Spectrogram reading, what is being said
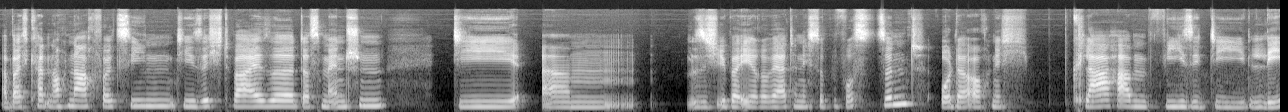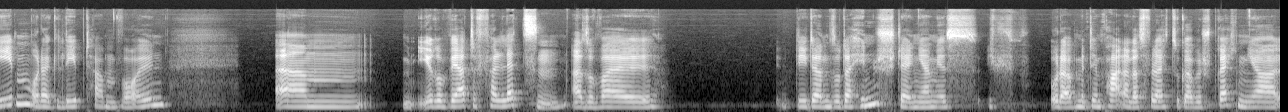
aber ich kann auch nachvollziehen die Sichtweise, dass Menschen, die ähm, sich über ihre Werte nicht so bewusst sind oder auch nicht klar haben, wie sie die leben oder gelebt haben wollen, ähm, ihre Werte verletzen. Also weil die dann so dahinstellen, ja, mir ist, ich, oder mit dem Partner das vielleicht sogar besprechen, ja,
